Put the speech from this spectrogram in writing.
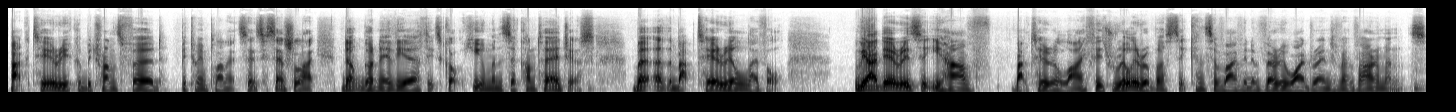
bacteria could be transferred between planets. It's essentially like don't go near the Earth, it's got humans, are contagious. But at the bacterial level, the idea is that you have bacterial life is really robust. It can survive in a very wide range of environments.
